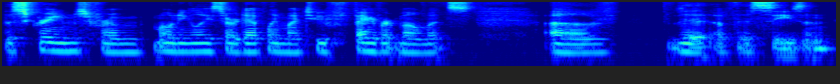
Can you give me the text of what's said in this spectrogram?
the screams from Moaning Lisa are definitely my two favorite moments of the of this season.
